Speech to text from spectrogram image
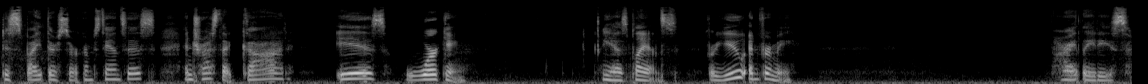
despite their circumstances, and trust that God is working. He has plans for you and for me. All right, ladies.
